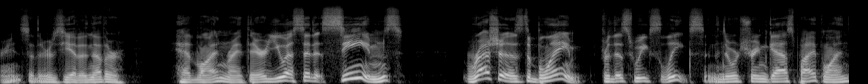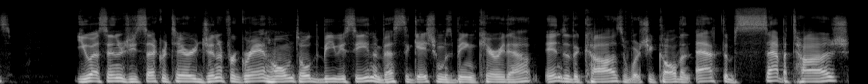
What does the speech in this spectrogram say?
Right. So there's yet another headline right there. U.S. said it seems Russia is to blame for this week's leaks in the Nord Stream gas pipelines. U.S. Energy Secretary Jennifer Granholm told the BBC an investigation was being carried out into the cause of what she called an act of sabotage,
